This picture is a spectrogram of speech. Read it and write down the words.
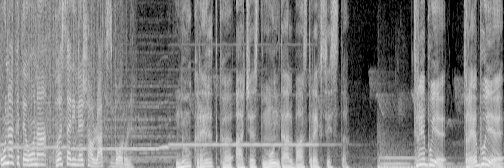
Una câte una, păsările și-au luat zborul. Nu cred că acest munte albastru există. Trebuie! Trebuie!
